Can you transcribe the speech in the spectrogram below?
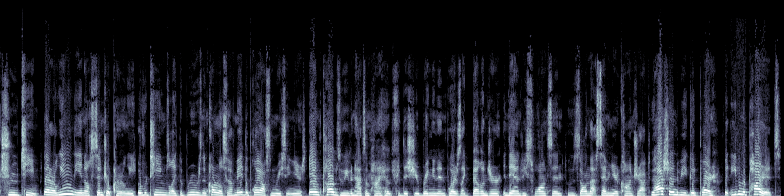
true team. They are leading the NL Central currently over teams like the Brewers and Cardinals who have made the playoffs in recent years, and Cubs who even had some high hopes for this year, bringing in players like Bellinger and Dansby Swanson, who's on that seven year contract, who has shown to be a good player. But even the Pirates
